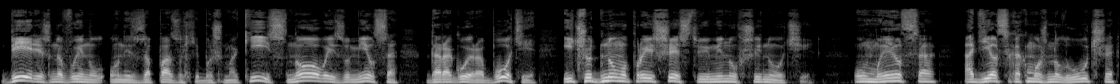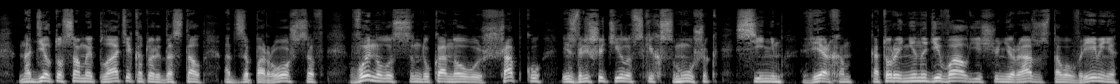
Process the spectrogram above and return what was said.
Бережно вынул он из-за пазухи башмаки и снова изумился дорогой работе и чудному происшествию минувшей ночи. Умылся, оделся как можно лучше, надел то самое платье, которое достал от запорожцев, вынул из сундука новую шапку из решетиловских смушек с синим верхом, который не надевал еще ни разу с того времени,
